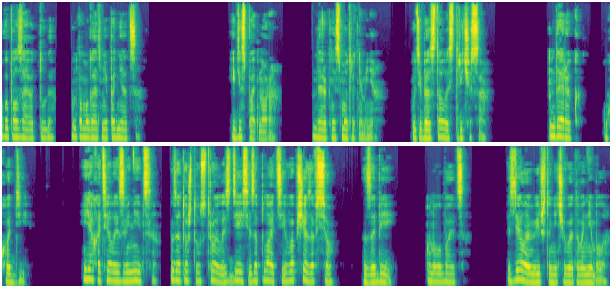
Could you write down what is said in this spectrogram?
Выползаю оттуда. Он помогает мне подняться. «Иди спать, Нора». Дерек не смотрит на меня. «У тебя осталось три часа». «Дерек, уходи». Я хотела извиниться за то, что устроилась здесь, и за платье, и вообще за все. Забей. Он улыбается. Сделаем вид, что ничего этого не было.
